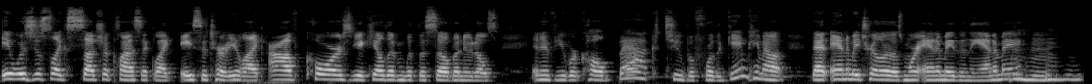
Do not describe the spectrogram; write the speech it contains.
it was just like such a classic like ace attorney like ah, of course you killed him with the soba noodles and if you recall back to before the game came out that anime trailer was more anime than the anime Mm-hmm. Mhm.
